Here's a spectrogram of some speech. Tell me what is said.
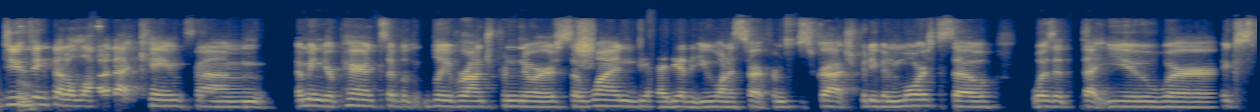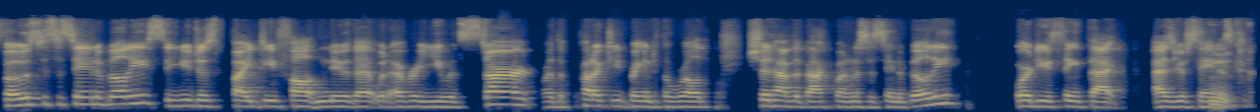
do you think that a lot of that came from, I mean, your parents, I believe, were entrepreneurs. So, one, the idea that you want to start from scratch, but even more so, was it that you were exposed to sustainability? So, you just by default knew that whatever you would start or the product you'd bring into the world should have the backbone of sustainability? Or do you think that, as you're saying, mm. is kind of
